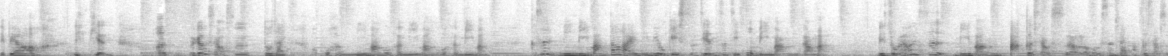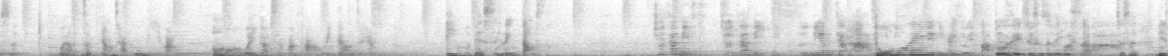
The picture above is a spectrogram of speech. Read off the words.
你不要一天二十四个小时都在，我很迷茫，我很迷茫，我很迷茫。可是你迷茫到来，你没有给时间自己不迷茫，你知道吗？你总要是迷茫八个小时啊，然后剩下八个小时是我要怎样才不迷茫？哦，我应该要想办法，我应该要怎样？哎，我们变心灵导师，就像你，就像你，你思念这样啊？对，对，就是这个意思啊，就是你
